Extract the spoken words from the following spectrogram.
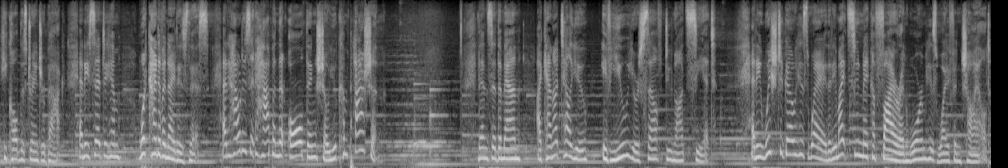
He called the stranger back, and he said to him, What kind of a night is this? And how does it happen that all things show you compassion? Then said the man, I cannot tell you if you yourself do not see it. And he wished to go his way that he might soon make a fire and warm his wife and child.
